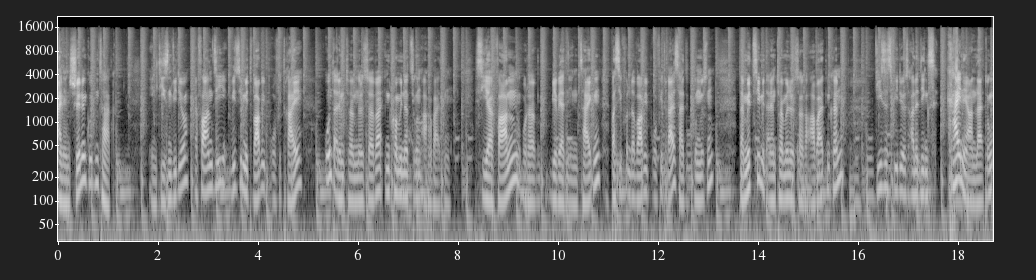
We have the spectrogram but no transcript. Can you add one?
Einen schönen guten Tag. In diesem Video erfahren Sie, wie Sie mit Wabi Profi 3 und einem Terminal Server in Kombination arbeiten. Sie erfahren oder wir werden Ihnen zeigen, was Sie von der Wabi Profi 3 Seite tun müssen, damit Sie mit einem Terminal Server arbeiten können. Dieses Video ist allerdings keine Anleitung,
